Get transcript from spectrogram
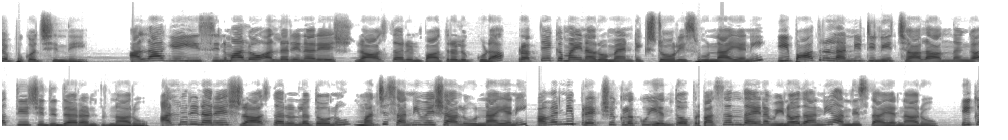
చెప్పుకొచ్చింది. అలాగే ఈ సినిమాలో అల్లరి నరేష్ రాజ్ తరుణ్ పాత్రలకు కూడా ప్రత్యేకమైన రొమాంటిక్ స్టోరీస్ ఉన్నాయని ఈ పాత్రలన్నిటినీ చాలా అందంగా తీర్చిదిద్దారంటున్నారు. అల్లరి నరేష్ రాజ్ తరుణ్లతోనూ మంచి సన్నివేశాలు ఉన్నాయని అవన్నీ ప్రేక్షకులకు ఎంతో పసందైన వినోదాన్ని అందిస్తాయన్నారు. ఇక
